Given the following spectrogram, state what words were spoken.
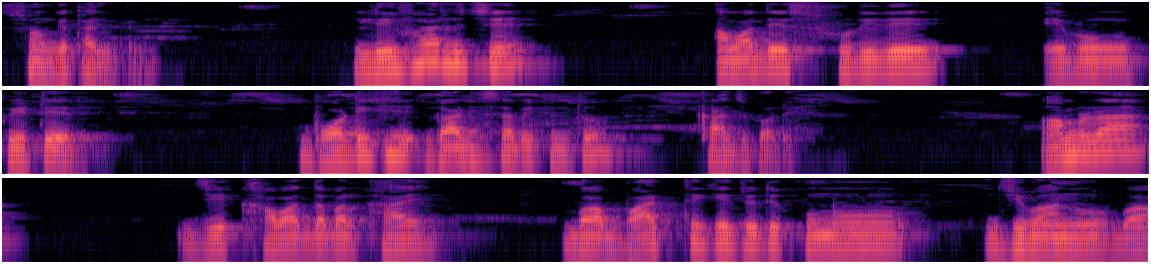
সঙ্গে থাকবেন। লিভার হচ্ছে আমাদের শরীরে এবং পেটের বডি গার্ড হিসাবে কিন্তু কাজ করে। আমরা যে খাবার দাবার খাই বা বাইর থেকে যদি কোনো জীবাণু বা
